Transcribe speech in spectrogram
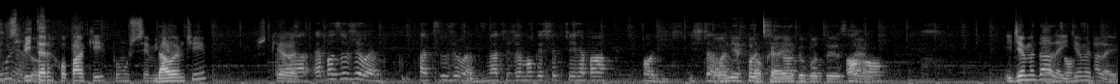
w łóżko. Peter, chłopaki, pomóżcie mi. Dałem ci? Szkielet. E, chyba zużyłem. Tak, zużyłem. Znaczy, że mogę szybciej chyba chodzić i szczerze. O nie wchodźcie Okej. na dół, bo to jest O, ten... o. Idziemy dalej, Lecący. idziemy dalej.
